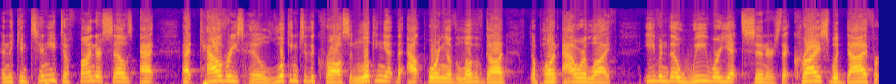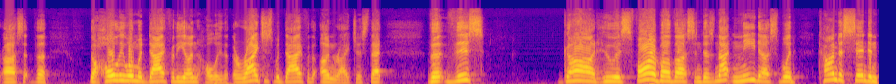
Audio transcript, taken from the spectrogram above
and to continue to find ourselves at, at Calvary's Hill, looking to the cross and looking at the outpouring of the love of God upon our life, even though we were yet sinners, that Christ would die for us, that the the Holy One would die for the unholy, that the righteous would die for the unrighteous, that the, this God, who is far above us and does not need us, would condescend and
